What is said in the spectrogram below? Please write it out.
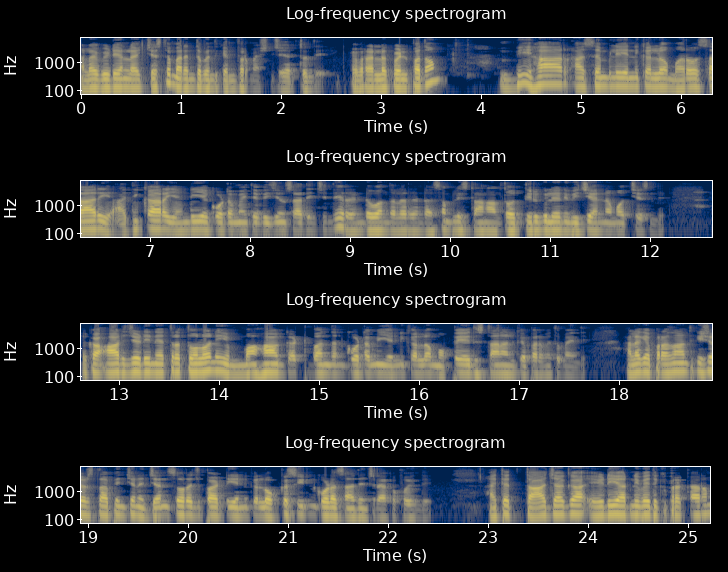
అలా వీడియోని లైక్ చేస్తే మరింత మందికి ఇన్ఫర్మేషన్ చేరుతుంది. వివరాల్లోకి వెళ్ళిపోదాం. బీహార్ అసెంబ్లీ ఎన్నికల్లో మరోసారి అధికార ఎన్డీఏ కూటమి అయితే విజయం సాధించింది. రెండు వందల రెండు అసెంబ్లీ స్థానాలతో తిరుగులేని విజయాన్ని నమోదు చేసింది. ఇక ఆర్జేడీ నేతృత్వంలోని మహాగఠబంధన్ కూటమి ఎన్నికల్లో ముప్పై ఐదు స్థానాలకే పరిమితమైంది. అలాగే ప్రశాంత్ కిషోర్ స్థాపించిన జన్ స్వరాజ్ పార్టీ ఎన్నికల్లో ఒక్క సీటును కూడా సాధించలేకపోయింది. అయితే తాజాగా ఏడీఆర్ నివేదిక ప్రకారం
